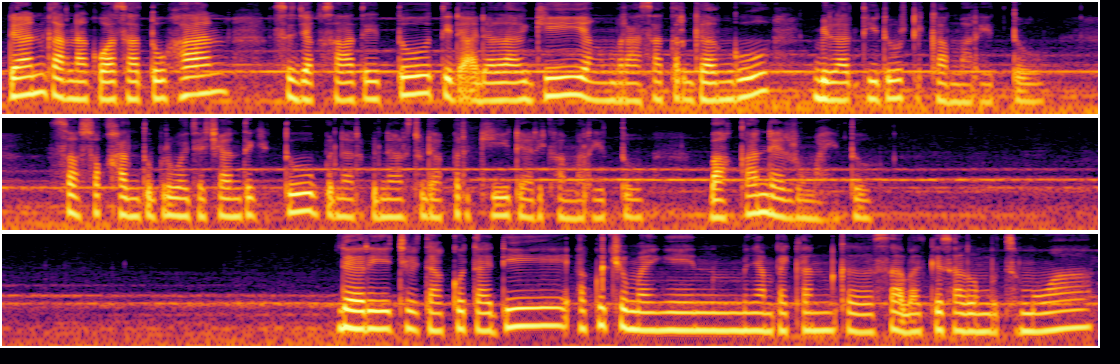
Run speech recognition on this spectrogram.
Dan karena kuasa Tuhan, sejak saat itu tidak ada lagi yang merasa terganggu bila tidur di kamar itu sosok hantu berwajah cantik itu benar-benar sudah pergi dari kamar itu, bahkan dari rumah itu. Dari ceritaku tadi, aku cuma ingin menyampaikan ke sahabat kisah lembut semua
